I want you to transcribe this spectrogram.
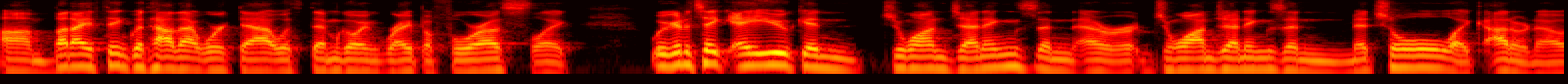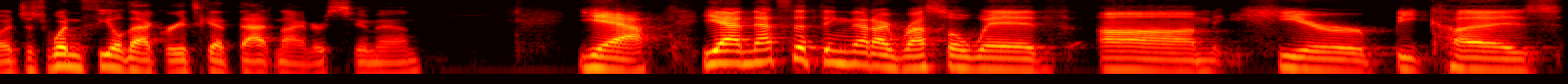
Um, but I think with how that worked out, with them going right before us, like we're going to take Aiyuk and Jauan Jennings and or Jauan Jennings and Mitchell. Like I don't know, it just wouldn't feel that great to get that Niners too, man. Yeah. Yeah. And that's the thing that I wrestle with um here because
